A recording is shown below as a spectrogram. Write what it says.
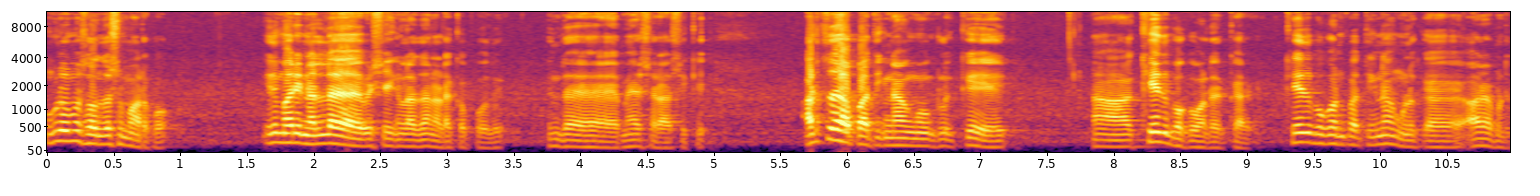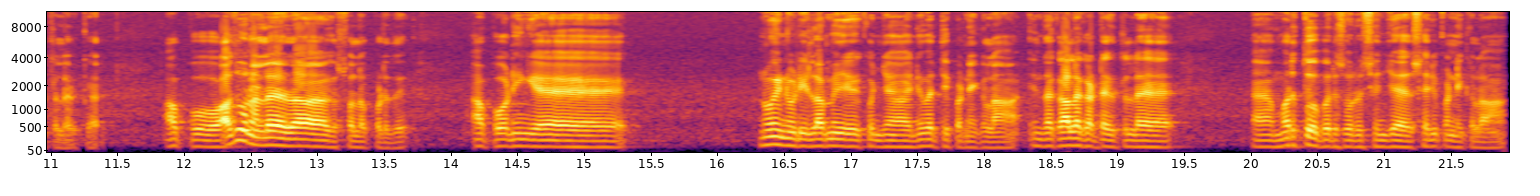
உங்களுக்கு ரொம்ப சந்தோஷமாக இருக்கும். இது மாதிரி நல்ல விஷயங்களாக தான் நடக்க போகுது இந்த மேஷ ராசிக்கு. அடுத்ததாக பார்த்தீங்கன்னா உங்களுக்கு கேது பகவான் இருக்கார். கேது பகவான் பார்த்தீங்கன்னா உங்களுக்கு ஆறாம் இடத்துல இருக்கார். அப்போது அதுவும் நல்லதாக சொல்லப்படுது. அப்போது நீங்கள் நோய் நொடி எல்லாமே கொஞ்சம் நிவர்த்தி பண்ணிக்கலாம். இந்த காலகட்டத்தில் மருத்துவ பரிசோதனை செஞ்சு சரி பண்ணிக்கலாம்.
